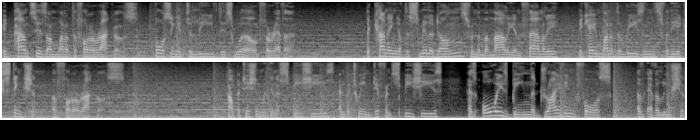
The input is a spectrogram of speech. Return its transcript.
It pounces on one of the Phororhacos, forcing it to leave this world forever. The cunning of the Smilodons from the mammalian family became one of the reasons for the extinction of Phororhacos. Competition within a species and between different species has always been the driving force of evolution.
